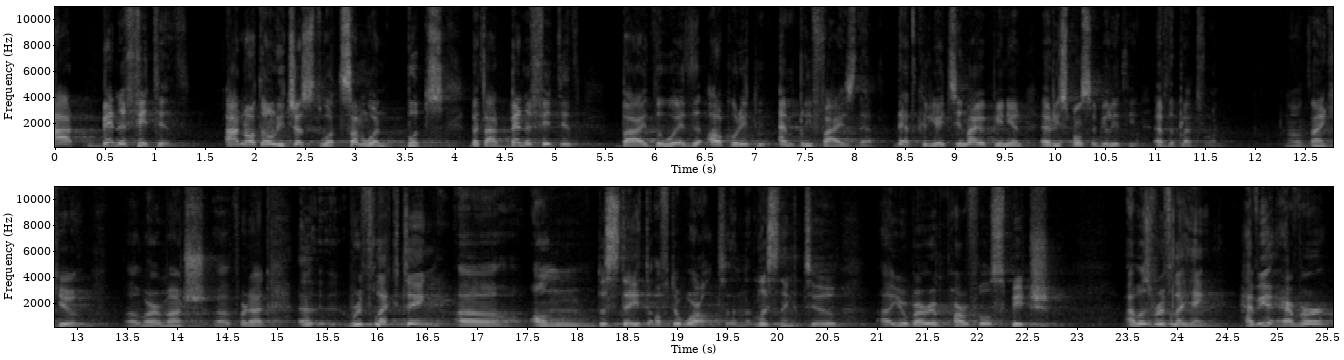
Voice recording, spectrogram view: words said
are benefited are not only just what someone puts, but are benefited by the way the algorithm amplifies that. That creates, in my opinion, a responsibility of the platform. No, thank you uh, very much uh, for that. Uh, reflecting uh, on the state of the world and listening to uh, your very powerful speech, I was reflecting, have you ever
